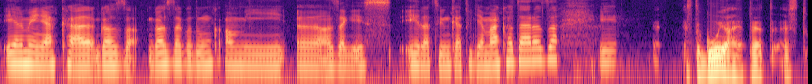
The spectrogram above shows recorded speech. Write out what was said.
élményekkel gazda, gazdagodunk, ami az egész életünket ugye meghatározza. Ezt a gólyahetet, ezt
